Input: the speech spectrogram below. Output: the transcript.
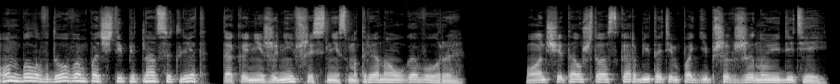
Он был вдовым почти 15 лет, так и не женившись, несмотря на уговоры. Он считал, что оскорбит этим погибших жену и детей.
